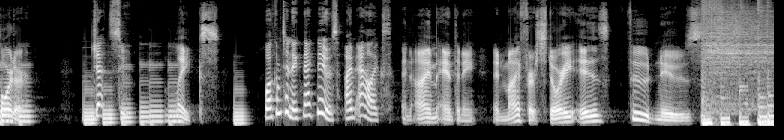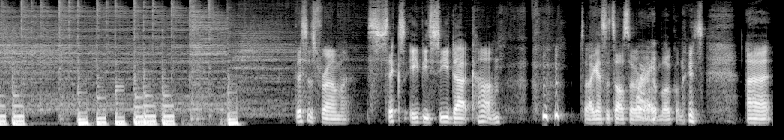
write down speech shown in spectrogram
Porter, Jet suit. lakes. Welcome to Knickknack News. I'm Alex. And I'm Anthony, and my first story is food news. This is from 6abc.com. so I guess it's also All random right. local news. Uh,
